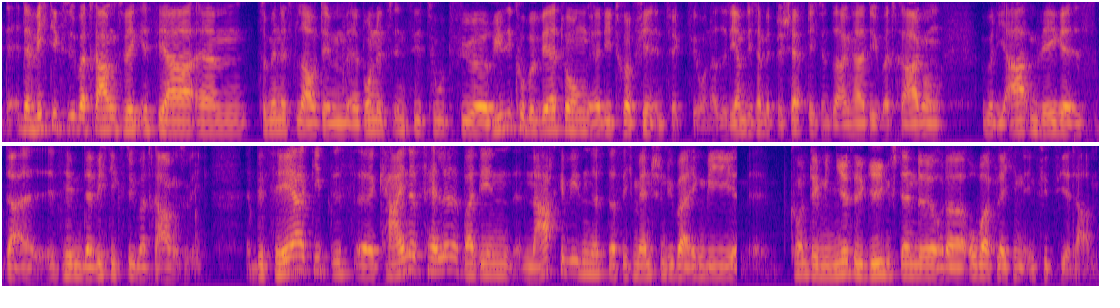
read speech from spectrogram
der wichtigste Übertragungsweg ist ja ähm, zumindest laut dem äh, Bundesinstitut für Risikobewertung äh, die Tröpfcheninfektion. Also die haben sich damit beschäftigt und sagen halt, die Übertragung über die Atemwege ist, da, ist eben der wichtigste Übertragungsweg. Bisher gibt es äh, keine Fälle, bei denen nachgewiesen ist, dass sich Menschen über irgendwie äh, kontaminierte Gegenstände oder Oberflächen infiziert haben.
